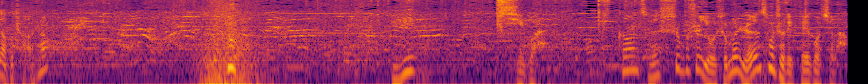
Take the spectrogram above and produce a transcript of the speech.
要不尝尝？咦，奇怪，刚才是不是有什么人从这里飞过去了？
